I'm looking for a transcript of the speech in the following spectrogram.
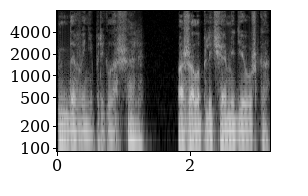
«Да вы не приглашали», — пожала плечами девушка.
